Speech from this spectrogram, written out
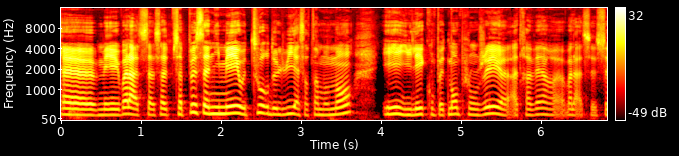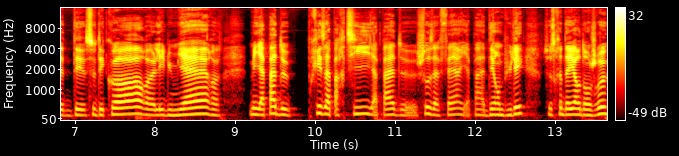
Euh, mais voilà, ça, ça- ça peut s'animer autour de lui à certains moments, et il est complètement plongé à travers voilà ce, dé- ce décor, les lumières. Mais il n'y a pas de prise à partie, il n'y a pas de choses à faire, il n'y a pas à déambuler. Ce serait d'ailleurs dangereux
